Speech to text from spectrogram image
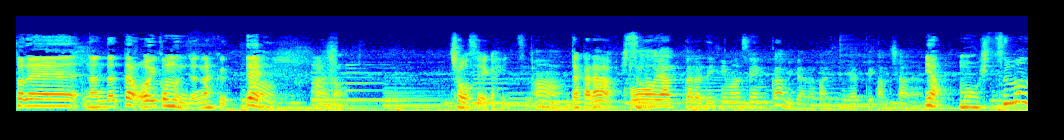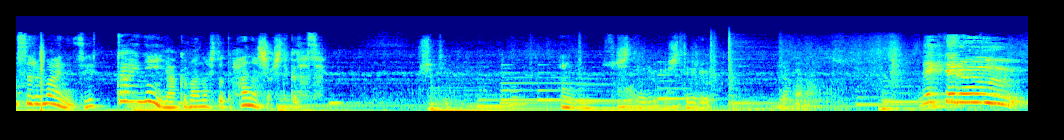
それなんだったら追い込むんじゃなくって、あの調整が必要。うん。うんだから質こう問やったらできませんかみたいな感じでやっていかんとしゃあない。いやもう質問する前に絶対に役場の人と話をしてください。うん。してるしてる。だから。できてる！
